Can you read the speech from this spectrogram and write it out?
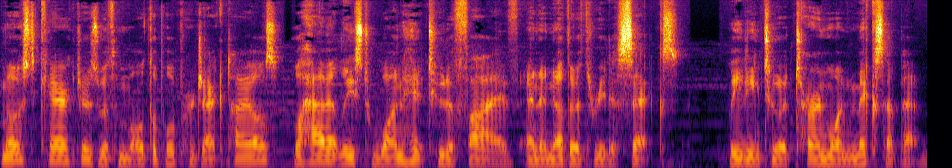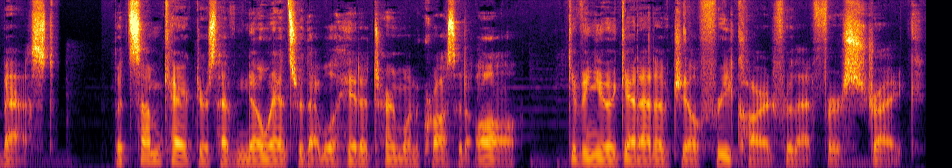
Most characters with multiple projectiles will have at least one hit 2 to 5 and another 3 to 6, leading to a turn 1 mix up at best. But some characters have no answer that will hit a turn 1 cross at all, giving you a get out of jail free card for that first strike.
